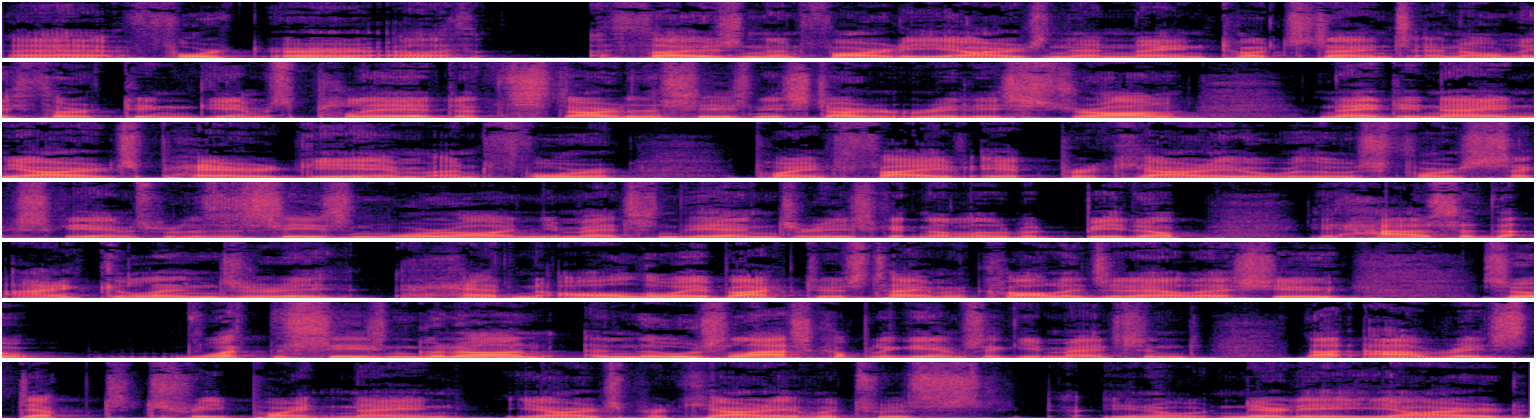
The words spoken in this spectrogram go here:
uh, four, or, uh, 1,040 yards and then nine touchdowns in only 13 games played. At the start of the season, he started really strong 99 yards per game and 4.58 per carry over those first six games. But as the season wore on, you mentioned the injuries getting a little bit beat up. He has had the ankle injury heading all the way back to his time at college at LSU. So, with the season going on, in those last couple of games, like you mentioned, that average dipped to 3.9 yards per carry, which was you know nearly a yard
